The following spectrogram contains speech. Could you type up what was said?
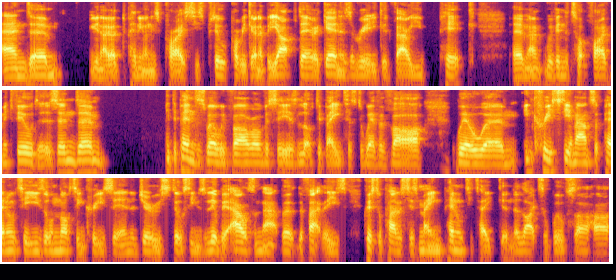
And, um, you know, depending on his price, he's still probably going to be up there again as a really good value pick um, within the top five midfielders. And um, it depends as well with VAR. Obviously, there's a lot of debate as to whether VAR will um, increase the amount of penalties or not increase it, and the jury still seems a little bit out on that. But the fact that he's Crystal Palace's main penalty taker, the likes of Wilf Zaha,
